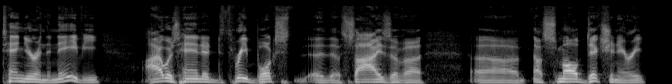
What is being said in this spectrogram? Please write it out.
tenure in the Navy, I was handed three books uh, the size of a, uh, a small dictionary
